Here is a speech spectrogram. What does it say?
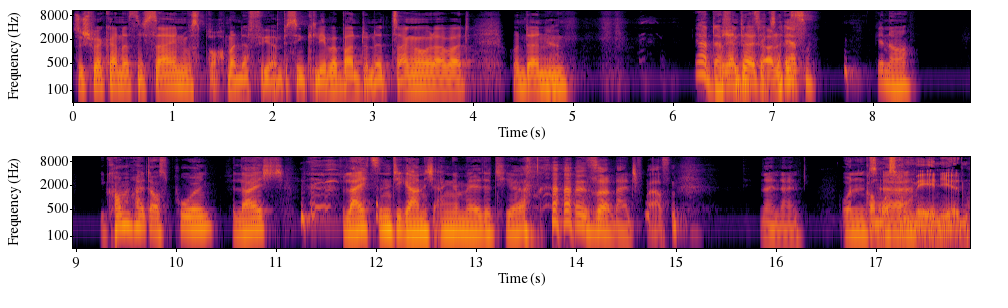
so schwer kann das nicht sein. Was braucht man dafür? Ein bisschen Klebeband und eine Zange oder was? Und dann ja. Ja, dafür brennt halt Experten. alles. Genau. Die kommen halt aus Polen, vielleicht. vielleicht sind die gar nicht angemeldet hier. so, nein, Spaß. Nein, nein. Und, kommen aus äh, Rumänien.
